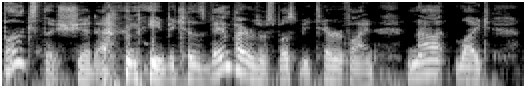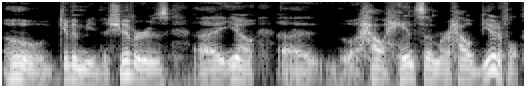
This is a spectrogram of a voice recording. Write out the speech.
bugs the shit out of me because vampires are supposed to be terrifying, not like, oh, giving me the shivers, uh, you know, uh, how handsome or how beautiful.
